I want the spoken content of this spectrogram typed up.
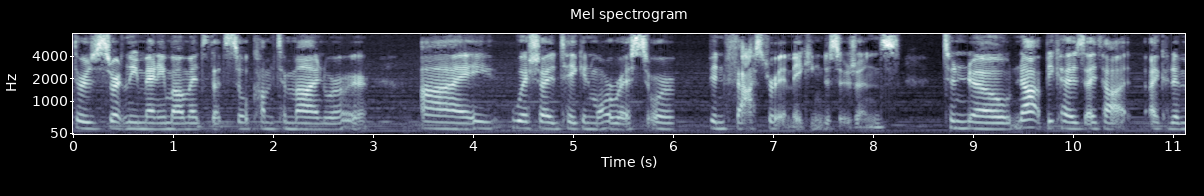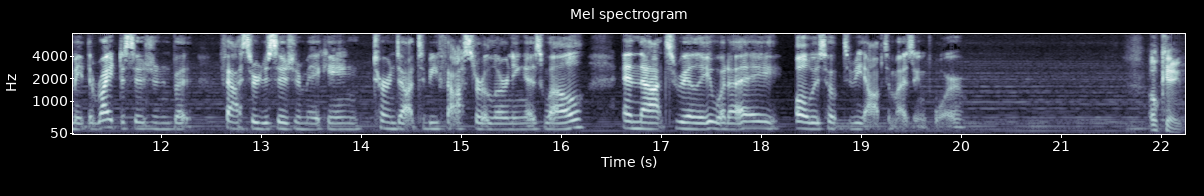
There's certainly many moments that still come to mind where I wish I had taken more risks or been faster at making decisions to know not because I thought I could have made the right decision, but faster decision making turns out to be faster learning as well. And that's really what I always hope to be optimizing for. Okay,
